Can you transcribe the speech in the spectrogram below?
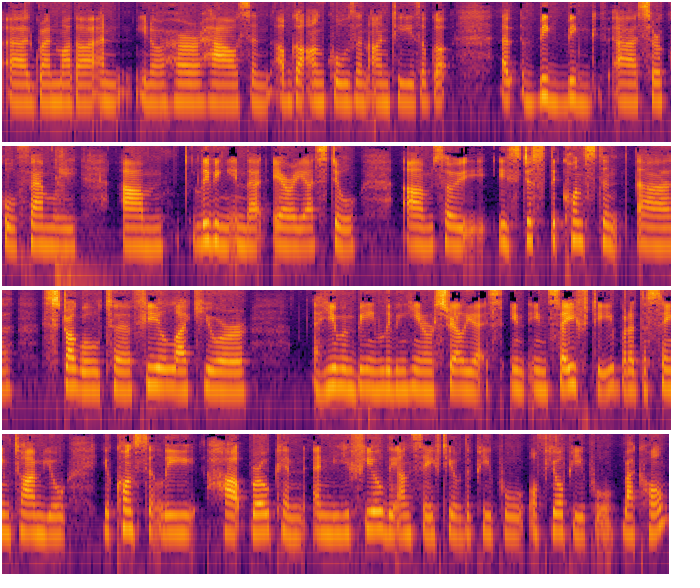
uh, grandmother and you know her house and I've got uncles and aunties. I've got a, a big big uh, circle family um, living in that area still. Um, so it's just the constant uh, struggle to feel like you're a human being living here in Australia is in, in safety, but at the same time you're you're constantly heartbroken and you feel the unsafety of the people of your people back home.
